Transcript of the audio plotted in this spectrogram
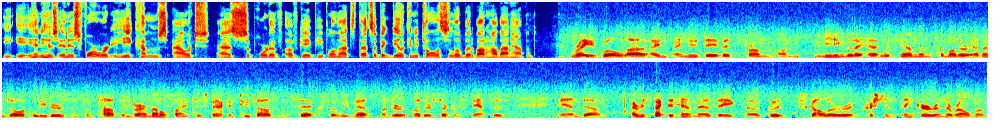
in his in his foreword he comes out as supportive of gay people, and that's that's a big deal. Can you tell us a little bit about how that happened? Right. Well, uh, I, I knew David from a meeting that I had with him and some other evangelical leaders and some top environmental scientists back in 2006. So we met under other circumstances, and um, I respected him as a, a good scholar and Christian thinker in the realm of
